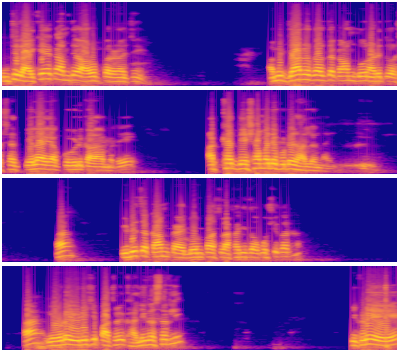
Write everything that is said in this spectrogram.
तुमची लायकी आहे का आमच्यावर आरोप करण्याची? आम्ही ज्या प्रकारचं काम दोन अडीच वर्षात केलं या कोविड काळामध्ये अख्ख्या देशामध्ये कुठे झालं नाही. हा? ईडीचं काम काय? दोन पाच लाखाची चौकशी करणं? हा? एवढं ईडीची पातळी खाली घसरली? इकडे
